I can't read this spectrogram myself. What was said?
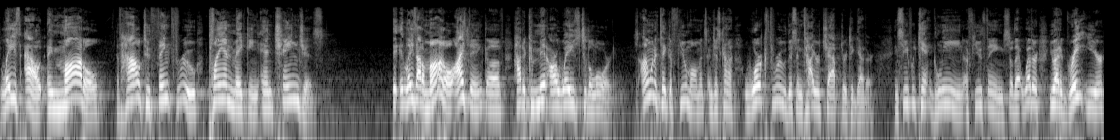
lays out a model of how to think through plan making and changes it, it lays out a model, I think, of how to commit our ways to the Lord. So I want to take a few moments and just kind of work through this entire chapter together and see if we can't glean a few things so that whether you had a great year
